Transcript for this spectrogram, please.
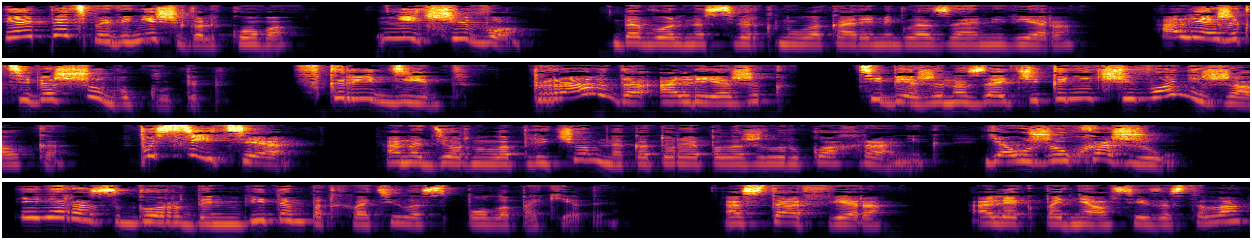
И опять по вине Щеголькова. «Ничего!» — довольно сверкнула карими глазами Вера. «Олежек тебе шубу купит. В кредит. Правда, Олежек? Тебе же на зайчика ничего не жалко? Пустите!» Она дернула плечом, на которое положил руку охранник. «Я уже ухожу!» И Вера с гордым видом подхватила с пола пакеты. «Оставь, Вера!» Олег поднялся из-за стола,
